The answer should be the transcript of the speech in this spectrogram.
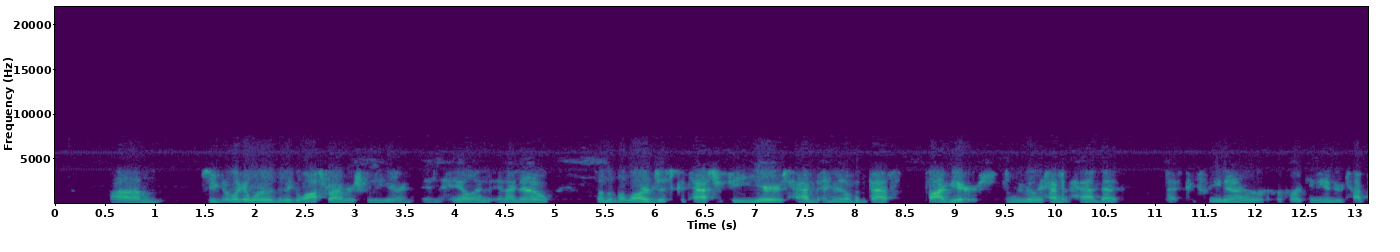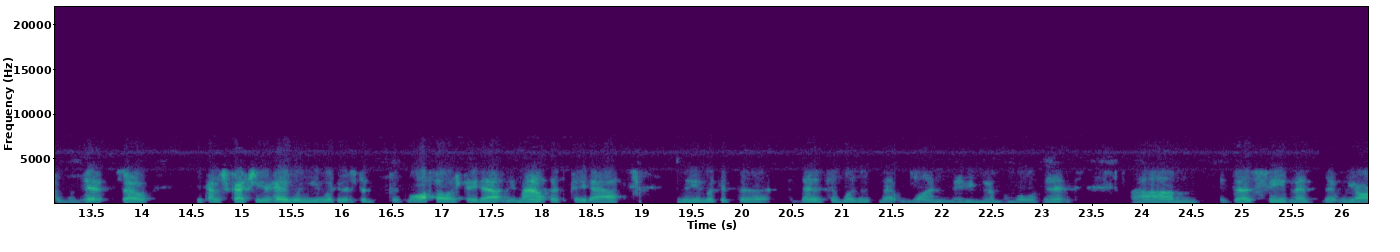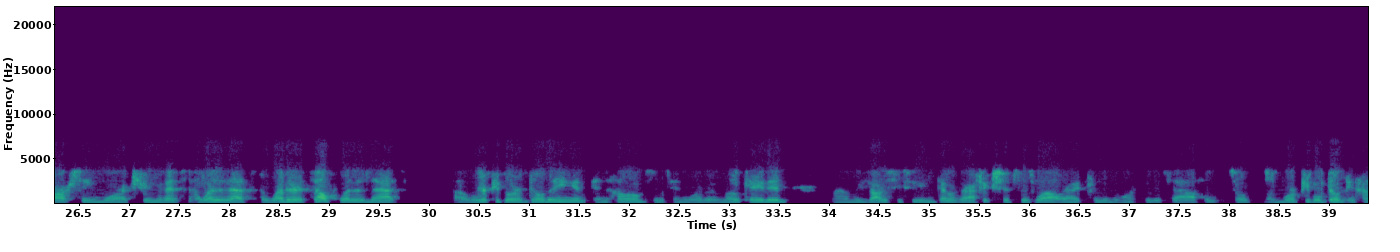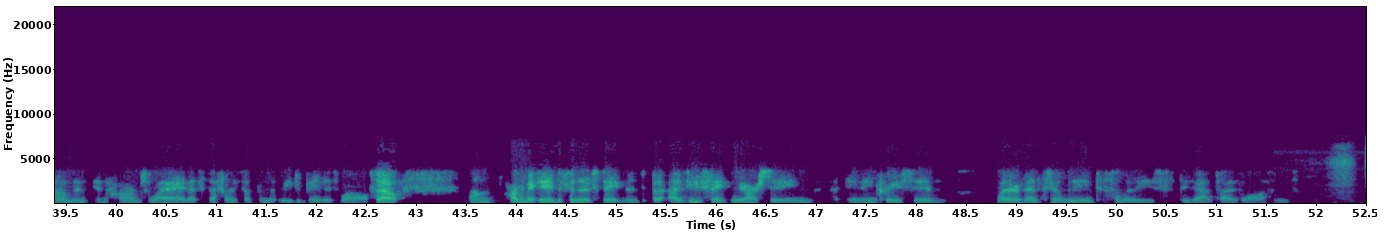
um, so you can look at what are the big loss drivers for the year in, hail. And, and I know some of the largest catastrophe years have been over the past five years, and we really haven't had that that Katrina or, or Hurricane Andrew type of event. So you're kind of scratching your head when you're looking at the, the loss dollars paid out and the amount that's paid out, and then you look at the events. It wasn't that one maybe memorable event. Um, it does seem that that we are seeing more extreme events now. Whether that's the weather itself, whether that's uh, where people are building and, and homes and, and, where they're located. Um, we've obviously seen demographic shifts as well, right, from the north to the south. And so more people building home in, in harm's way, that's definitely something that we debate as well. So um, hard to make any definitive statements, but I do think we are seeing an increase in weather events are leading to some of these these outsized losses.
